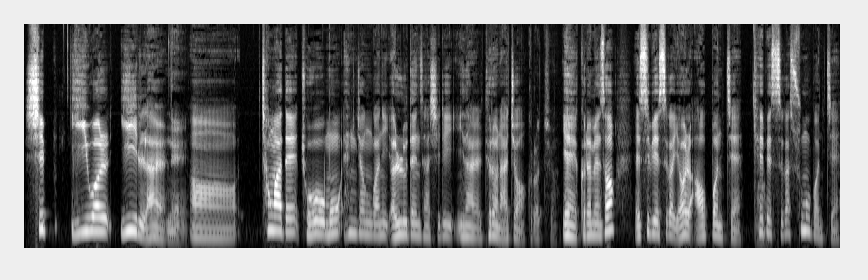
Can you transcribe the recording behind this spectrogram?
12월 2일 날 네. 어, 청와대 조모 행정관이 연루된 사실이 이날 드러나죠. 그렇죠. 예, 그러면서 SBS가 19번째, KBS가 20번째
